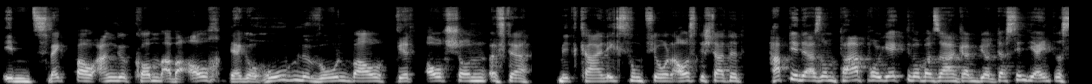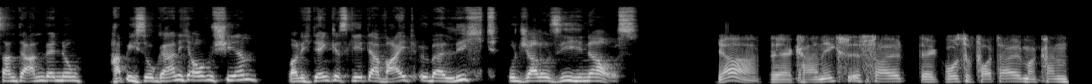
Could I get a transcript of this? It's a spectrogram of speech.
im Zweckbau angekommen, aber auch der gehobene Wohnbau wird auch schon öfter mit KNX-Funktion ausgestattet. Habt ihr da so ein paar Projekte, wo man sagen kann, ja, das sind ja interessante Anwendungen, habe ich so gar nicht auf dem Schirm? Weil ich denke, es geht da weit über Licht und Jalousie hinaus. Ja, der KNX ist halt der große Vorteil, man kann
